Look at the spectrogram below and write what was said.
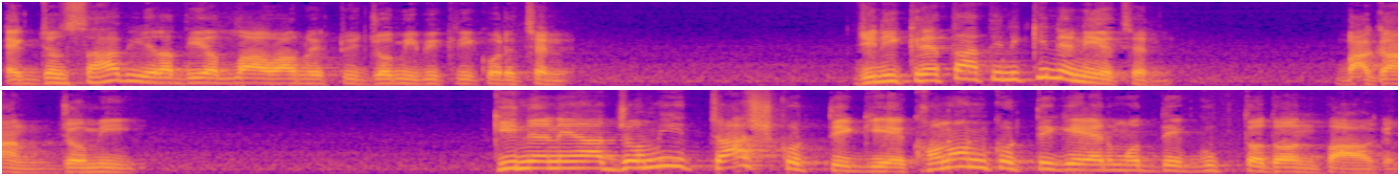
একজন সাহাবি রাদি আল্লাহ একটু জমি বিক্রি করেছেন। যিনি ক্রেতা, তিনি কিনে নিয়েছেন। বাগান, জমি। কিনে নেয়া জমি চাষ করতে গিয়ে, খনন করতে গিয়ে এর মধ্যে গুপ্তধন পাওয়া গেল।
